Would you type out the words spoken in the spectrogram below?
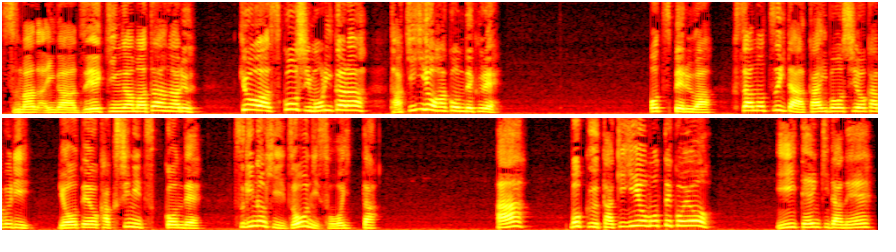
すまないが税金がまた上がる。今日は少し森から焚き木を運んでくれ。オツペルは房のついた赤い帽子をかぶり、両手を隠しに突っ込んで、次の日象にそう言った。ああ、僕焚き木を持ってこよう。いい天気だね。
